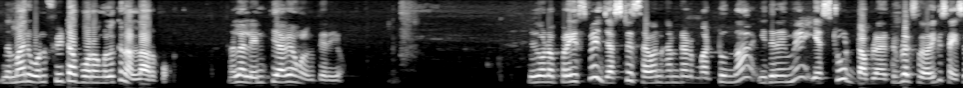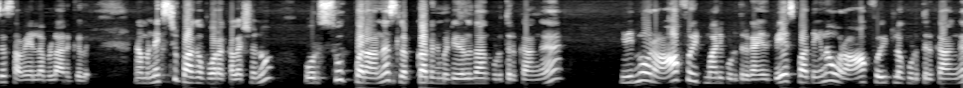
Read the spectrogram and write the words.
இந்த மாதிரி ஒன் ஃபீட்டாக போகிறவங்களுக்கு நல்லாயிருக்கும் நல்லா லென்த்தியாகவே உங்களுக்கு தெரியும். இதோட ப்ரைஸ்மே ஜஸ்ட் செவன் ஹண்ட்ரட் மட்டும்தான். இதுலையுமே எஸ் டூ டபுள் ட்ரிபிள்எக்ஸ் வரைக்கும் சைஸஸ் அவைலபிளாக இருக்குது. நம்ம நெக்ஸ்ட் பார்க்க போகிற கலெக்ஷனும் ஒரு சூப்பரான ஸ்லெப் காட்டன் மெட்டீரியல் தான் கொடுத்துருக்காங்க. இதுவுமே ஒரு ஆஃப் ஒயிட் மாதிரி கொடுத்துருக்காங்க. இது பேஸ் பார்த்தீங்கன்னா ஒரு ஆஃப் ஒயிட்டில் கொடுத்துருக்காங்க.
